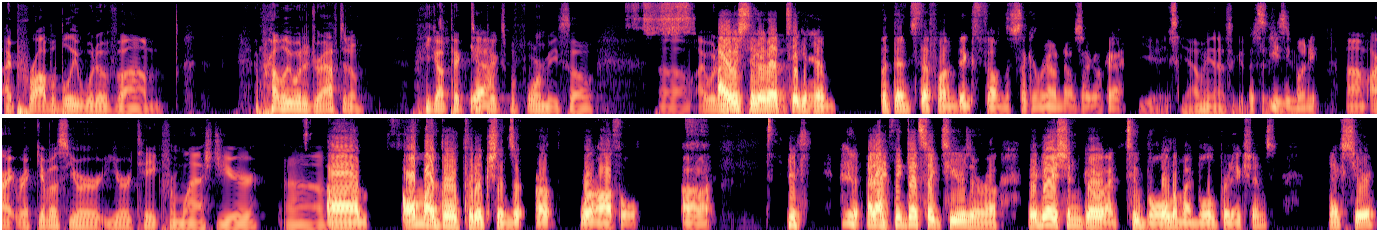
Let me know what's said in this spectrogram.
I probably would have um, I probably would have drafted him. He got picked two Yeah. picks before me, so um, I would. I was thinking about taking him, but then Stefon Diggs fell in the second round. I was like, okay, Yeah, yeah. I mean, that's a good. that's easy too. money. Um, all right, Rick, give us your your take from last year. Um, Um, all my bold predictions are, are were awful. Uh, and I think that's like two years in a row. Maybe I shouldn't go too bold on my bold predictions next year.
